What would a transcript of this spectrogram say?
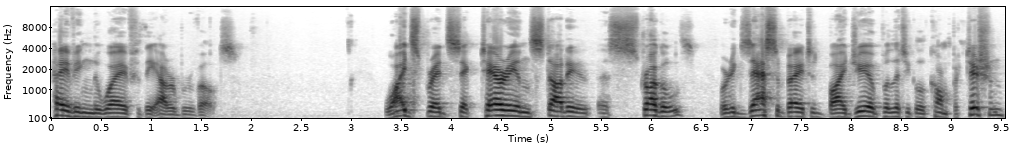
paving the way for the Arab revolts. Widespread sectarian study, uh, struggles were exacerbated by geopolitical competition,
